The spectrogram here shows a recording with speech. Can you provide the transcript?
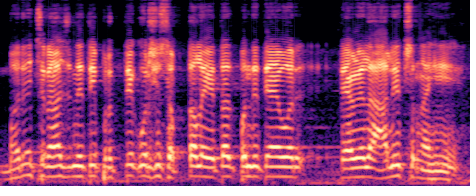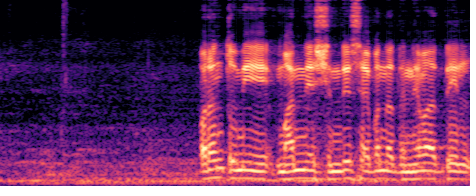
बरेच राजनेते प्रत्येक वर्षी सप्ताला येतात पण ते त्यावर त्यावेळेला आलेच नाही. परंतु मी मान्य शिंदे साहेबांना धन्यवाद देईल.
